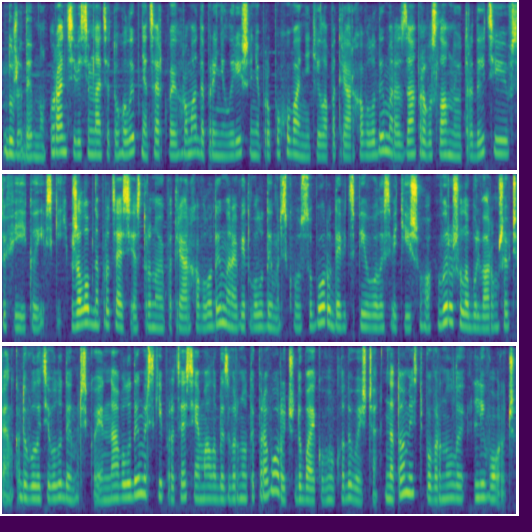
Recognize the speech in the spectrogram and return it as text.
дуже дивно. Уранці 18 липня церква і громада прийняли рішення про поховання тіла патріарха Володимира за православною традицією в Софії Київській. Жалобна процесія струною патріарха Володимира від Володимирського собору, де відспівували святішого, вирушила бульваром Шевченка до вулиці Володимирської. На Володимирській процесія мала би звернути праворуч до байкового кладовища, натомість повернули ліворуч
